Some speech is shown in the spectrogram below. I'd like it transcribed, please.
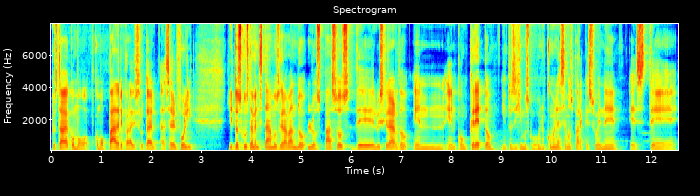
pues estaba como, como padre para disfrutar hacer el foley. Y entonces justamente estábamos grabando los pasos de Luis Gerardo en, en concreto. Y entonces dijimos como, bueno, ¿cómo le hacemos para que suene este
